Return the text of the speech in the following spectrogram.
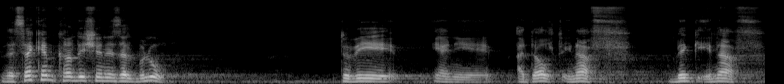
the second condition is al-bulugh to be يعني adult enough, big enough,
